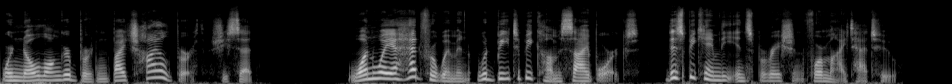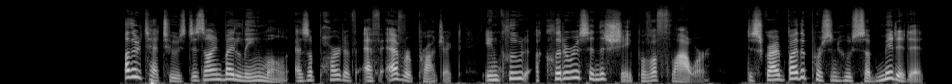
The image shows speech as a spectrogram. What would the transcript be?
were no longer burdened by childbirth, she said. One way ahead for women would be to become cyborgs. This became the inspiration for my tattoo. Other tattoos designed by Ling Meng as a part of F Ever project include a clitoris in the shape of a flower, described by the person who submitted it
